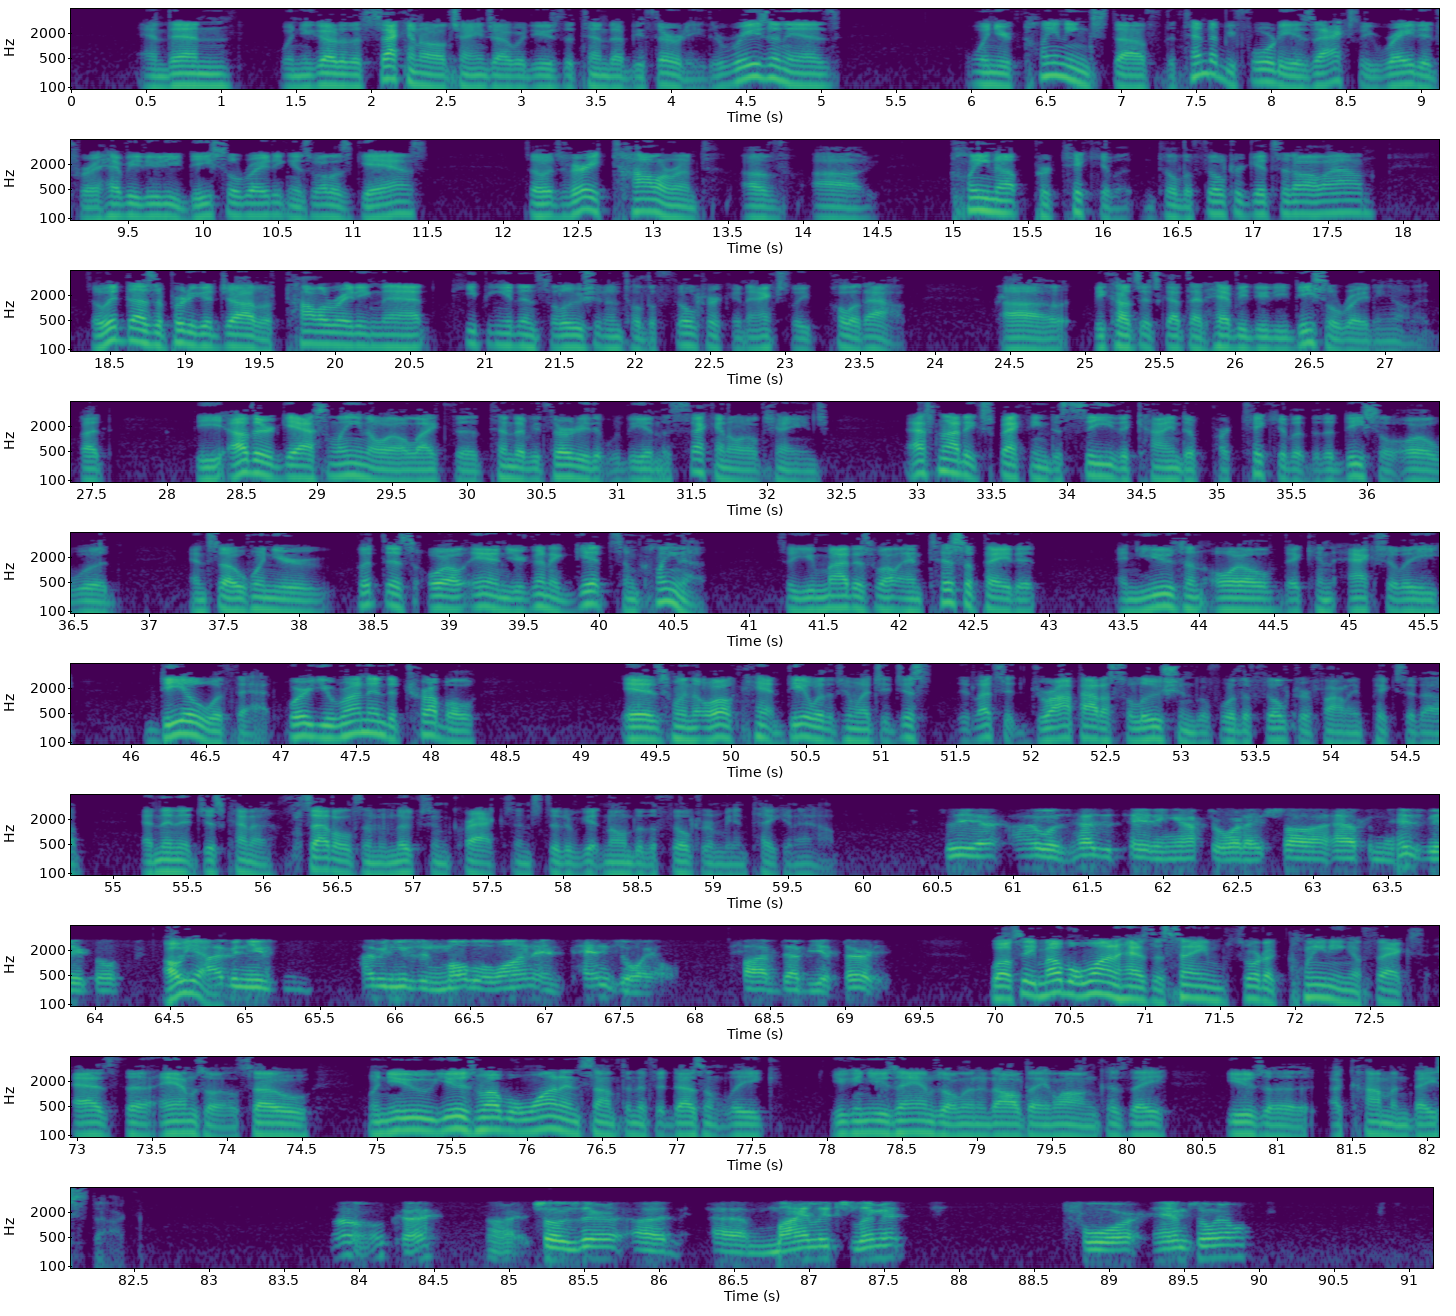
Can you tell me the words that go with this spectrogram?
and then when you go to the second oil change, I would use the 10W30. The reason is when you're cleaning stuff, the 10W40 is actually rated for a heavy duty diesel rating as well as gas, so it's very tolerant of uh, cleanup particulate until the filter gets it all out. So it does a pretty good job of tolerating that, keeping it in solution until the filter can actually pull it out. Uh, because it's got that heavy duty diesel rating on it. But the other gasoline oil, like the 10W30 that would be in the second oil change, that's not expecting to see the kind of particulate that a diesel oil would. And so when you put this oil in, you're going to get some cleanup. So you might as well anticipate it and use an oil that can actually deal with that. Where you run into trouble is when the oil can't deal with it too much. It just it lets it drop out of solution before the filter finally picks it up, and then it just kind of settles in the nooks and cracks instead of getting onto the filter and being taken out. See, I was hesitating after what I saw happen to his vehicle. Oh yeah, I've been using I've been using Mobil One and Pennzoil 5W30. Well, see, Mobil One has the same sort of cleaning effects as the Amsoil. So when you use Mobil One in something, if it doesn't leak, you can use Amsoil in it all day long because they use a, a common base stock. Oh, okay. All right. So is there a, a mileage limit for Amsoil?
